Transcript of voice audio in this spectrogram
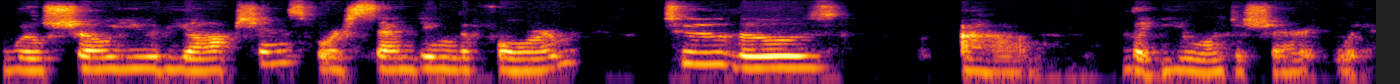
will show you the options for sending the form to those um, that you want to share it with.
